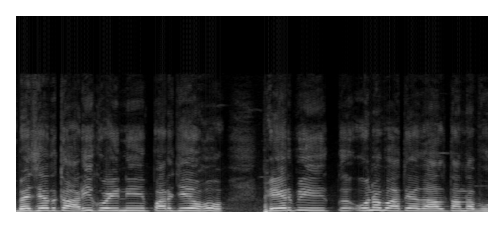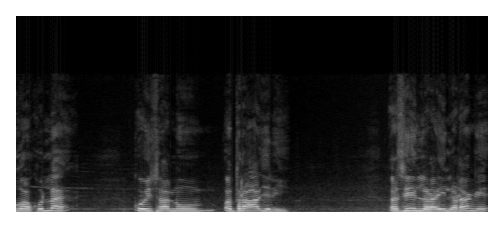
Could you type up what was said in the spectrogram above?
ਵੈਸੇ ਅਧਿਕਾਰ ਹੀ ਕੋਈ ਨਹੀਂ ਪਰ ਜੇ ਉਹ ਫੇਰ ਵੀ ਕ- ਉਹਨਾਂ ਵਾਸਤੇ ਅਦਾਲਤਾਂ ਦਾ ਬੂਹਾ ਖੁੱਲ੍ਹਾ ਹੈ ਕੋਈ ਸਾਨੂੰ ਇਤਰਾਜ਼ ਨਹੀਂ। ਅਸੀਂ ਲੜਾਈ ਲੜਾਂਗੇ।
